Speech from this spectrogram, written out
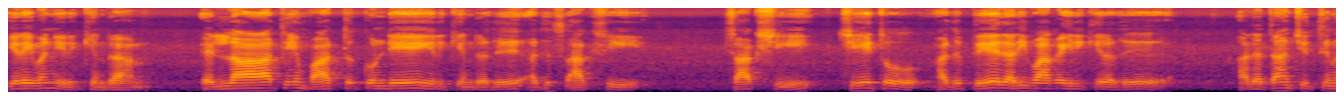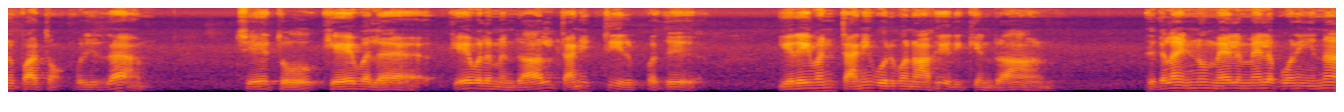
இறைவன் இருக்கின்றான். எல்லாத்தையும் பார்த்து கொண்டே இருக்கின்றது அது சாட்சி. சாட்சி சேதோ அது பேரறிவாக இருக்கிறது. அதைத்தான் சித்துன்னு பார்த்தோம். புரியுதா? சேதோ கேவல கேவலம் என்றால் தனித்து இருப்பது. இறைவன் தனி ஒருவனாக இருக்கின்றான். இதுக்கெல்லாம் இன்னும் மேலே மேலே போனீங்கன்னா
